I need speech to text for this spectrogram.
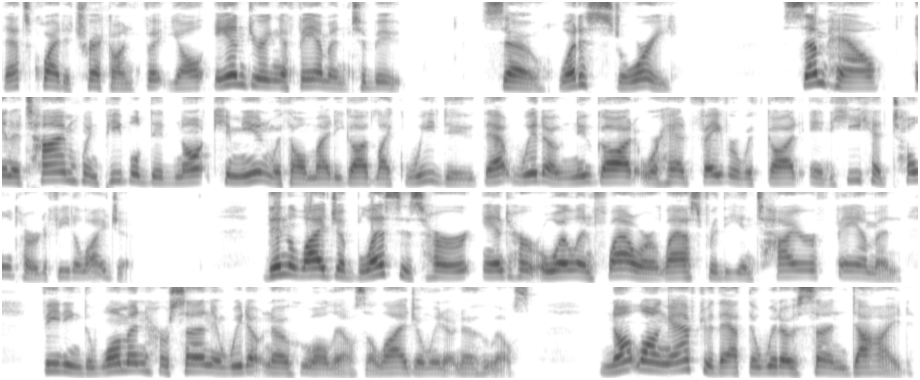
That's quite a trek on foot, y'all, and during a famine to boot. So, what a story. Somehow, in a time when people did not commune with Almighty God like we do, that widow knew God or had favor with God, and he had told her to feed Elijah. Then Elijah blesses her, and her oil and flour last for the entire famine, feeding the woman, her son, and we don't know who all else. Elijah, and we don't know who else. Not long after that, the widow's son died,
